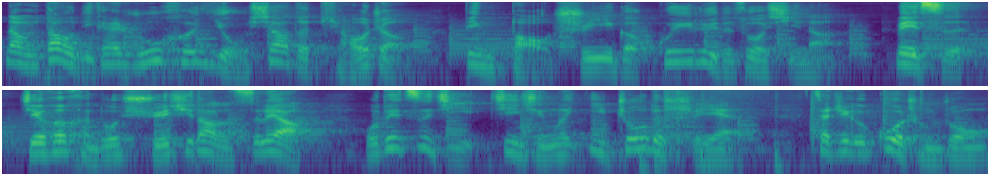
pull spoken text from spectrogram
那我们到底该如何有效地调整并保持一个规律的作息呢？为此，结合很多学习到的资料，我对自己进行了一周的实验，在这个过程中，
